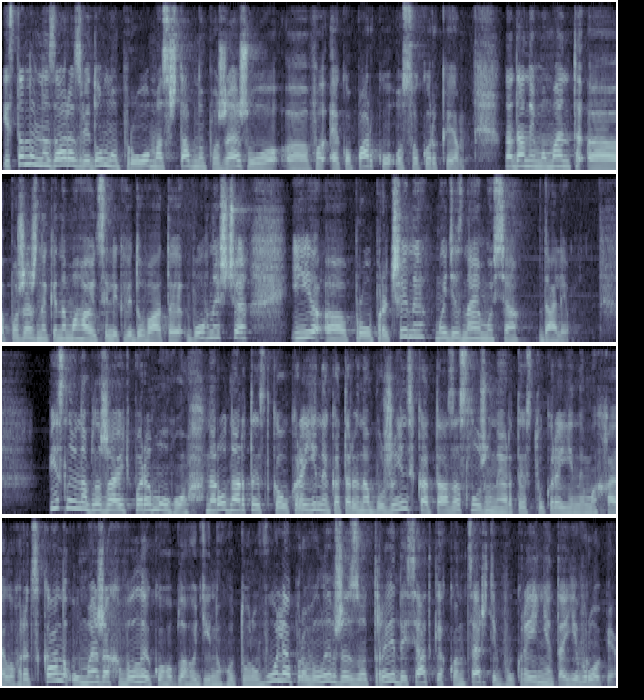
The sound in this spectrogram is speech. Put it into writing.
І станом на зараз відомо про масштабну пожежу е, в екопарку Осокорки. На даний момент е, пожежники намагаються ліквідувати вогнище, і е, про причини ми дізнаємося далі. Піснею наближають перемогу. Народна артистка України Катерина Бужинська та заслужений артист України Михайло Грицькан у межах великого благодійного туру Воля провели вже зо три десятки концертів в Україні та Європі.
